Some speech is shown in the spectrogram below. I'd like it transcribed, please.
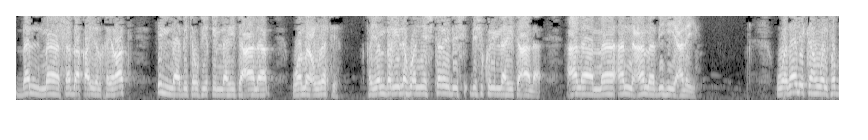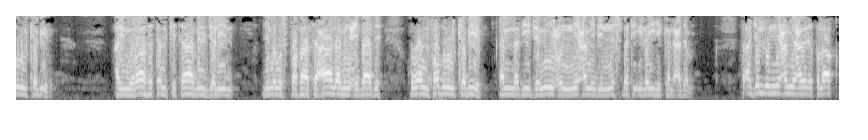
بل ما سبق إلى الخيرات إلا بتوفيق الله تعالى ومعونته. فينبغي له أن يشتغل بشكر الله تعالى على ما أنعم به عليه. وذلك هو الفضل الكبير أي وراثة الكتاب الجليل لمن اصطفى تعالى من عباده هو الفضل الكبير الذي جميع النعم بالنسبة إليه كالعدم. فأجل النعم على الإطلاق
